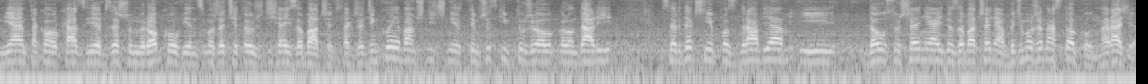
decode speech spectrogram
Miałem taką okazję w zeszłym roku, więc możecie to już dzisiaj zobaczyć. Także dziękuję Wam ślicznie tym wszystkim, którzy oglądali. Serdecznie pozdrawiam i do usłyszenia i do zobaczenia. Być może na stoku. Na razie.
